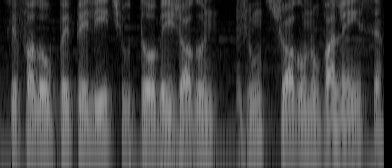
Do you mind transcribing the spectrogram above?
Você falou o Pepe Elite, o Tobey jogam juntos, jogam no Valência.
